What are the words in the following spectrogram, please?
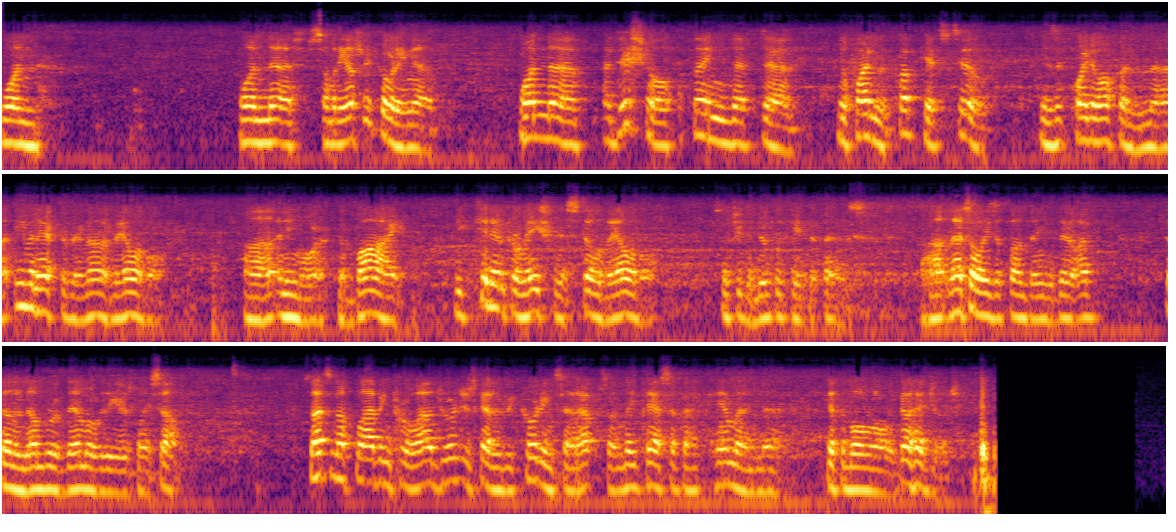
one, one, uh, somebody else recording now. One uh, additional thing that uh, you'll find with club kits too is that quite often, uh, even after they're not available uh, anymore to buy, the kit information is still available so that you can duplicate the things. Uh, that's always a fun thing to do. I've done a number of them over the years myself. So that's enough blabbing for a while. George has got a recording set up, so I may pass it back to him and uh, get the ball rolling. Go ahead, George.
